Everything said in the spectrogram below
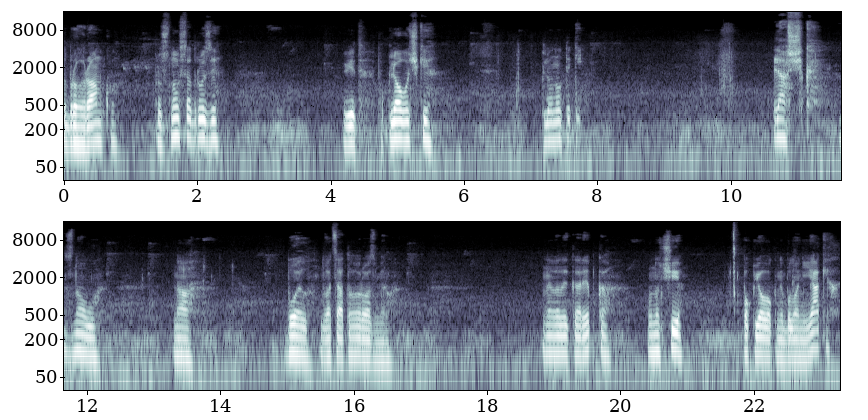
Доброго ранку. Проснувся, друзі. Від покльовочки. Клюнув такий лящик. Знову на бойл 20 розміру. Невелика рибка. Вночі покльовок не було ніяких.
